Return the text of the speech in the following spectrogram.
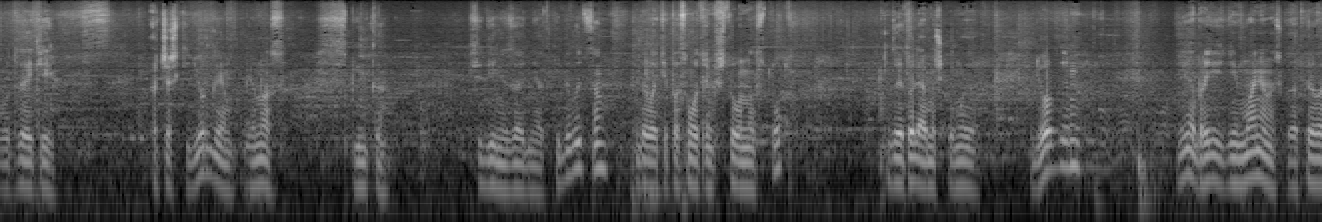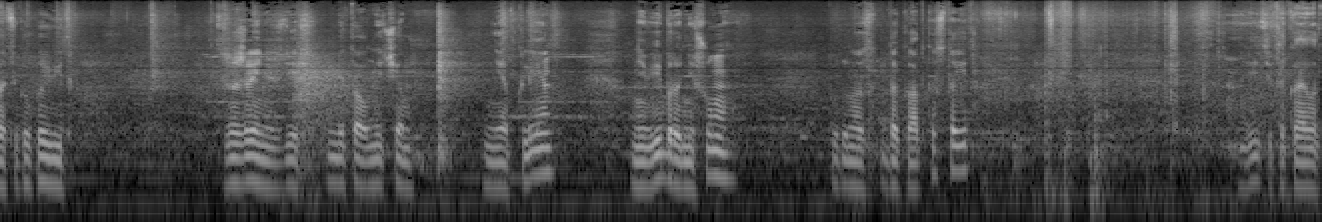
Вот эти рычажки дергаем, и у нас спинка Сиденье заднее откидывается. Давайте посмотрим, что у нас тут. За эту лямочку мы дергаем. И обратите внимание, открывается какой вид. К сожалению, здесь металл ничем не обклеен. Ни вибра, ни шума. Тут у нас докатка стоит. Видите, такая вот.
